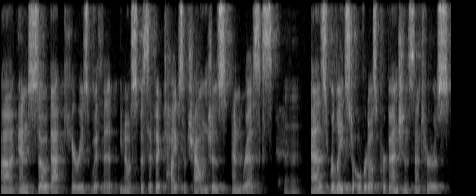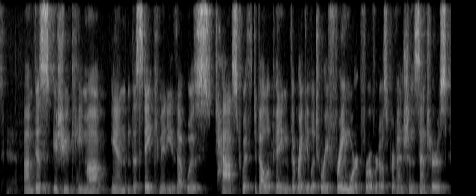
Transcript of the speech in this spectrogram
Uh, and so that carries with it, you know, specific types of challenges and risks. As relates to overdose prevention centers, um, this issue came up in the state committee that was tasked with developing the regulatory framework for overdose prevention centers.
